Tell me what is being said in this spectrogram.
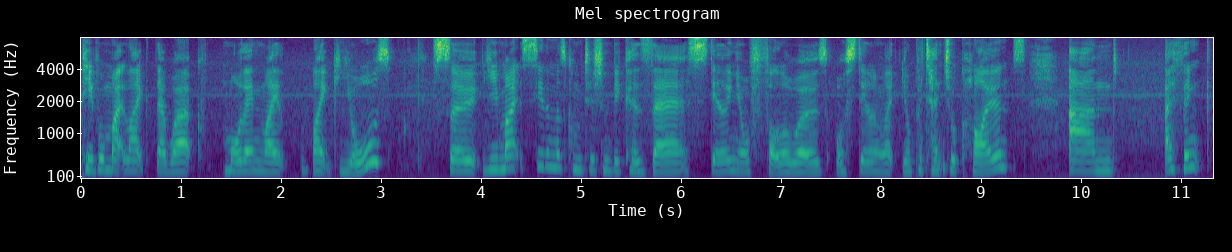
people might like their work more than like like yours. So you might see them as competition because they're stealing your followers or stealing like your potential clients and I think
